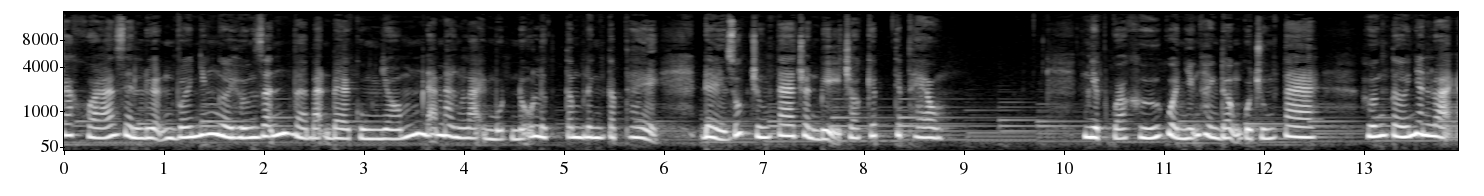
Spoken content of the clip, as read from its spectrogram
Các khóa rèn luyện với những người hướng dẫn và bạn bè cùng nhóm đã mang lại một nỗ lực tâm linh tập thể để giúp chúng ta chuẩn bị cho kiếp tiếp theo. Nghiệp quá khứ của những hành động của chúng ta hướng tới nhân loại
